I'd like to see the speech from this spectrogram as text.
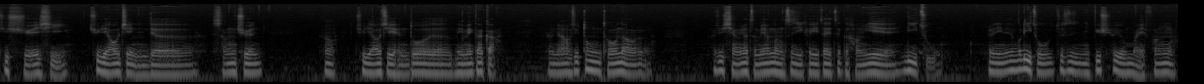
去学习，去了解你的商圈，哦，去了解很多的眉眉嘎嘎，然后去动头脑，要去想要怎么样让自己可以在这个行业立足。对，你能够立足，就是你必须要有买方嘛。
